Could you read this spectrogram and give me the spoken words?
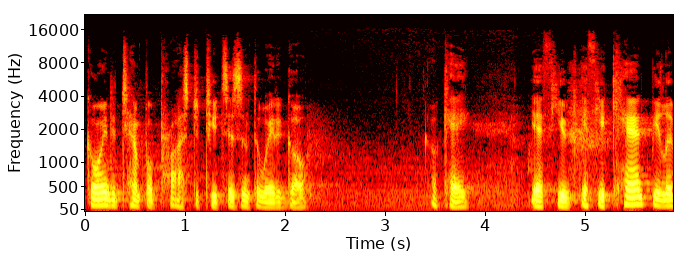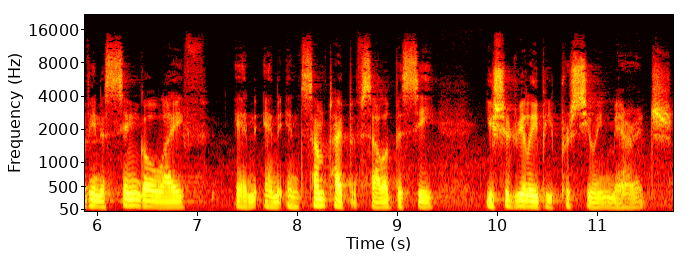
going to temple prostitutes isn't the way to go. Okay? If you, if you can't be living a single life in, in, in some type of celibacy, you should really be pursuing marriage.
